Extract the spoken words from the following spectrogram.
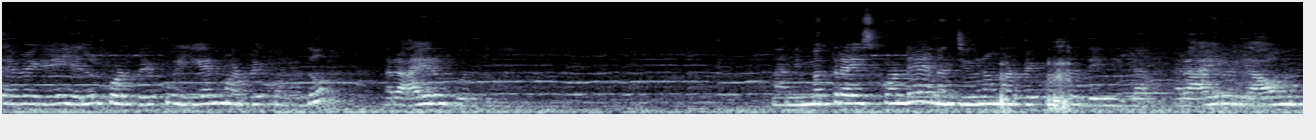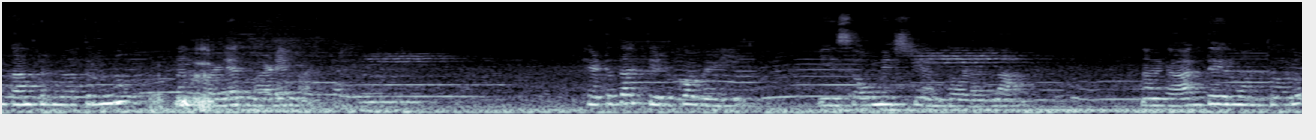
ಸೇವೆಗೆ ಎಲ್ಲಿ ಕೊಡಬೇಕು, ಏನು ಮಾಡಬೇಕು ಅನ್ನೋದು ರಾಯರು ಗೊತ್ತು. ನಾನು ನಿಮ್ಮ ಹತ್ರ ಇಸ್ಕೊಂಡೆ ನಾನು ಜೀವನ ಮಾಡಬೇಕು ಅಂತದೇನಿಲ್ಲ ರಾಯರು ಯಾವ ಮುಖಾಂತರನಾದ್ರೂ ನಾನು ಒಳ್ಳೇದು ಮಾಡೇ ಮಾಡ್ತಾರೆ. ಕೆಟ್ಟದಾಗಿ ತಿಳ್ಕೊಬೇಡಿ. ಈ ಸೌಮ್ಯಶ್ರೀ ಅಂತವಳಲ್ಲ. ನನಗಾಗದೇ ಇರುವಂಥವ್ರು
